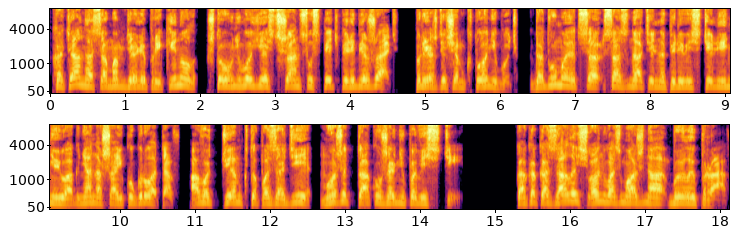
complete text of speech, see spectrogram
хотя на самом деле прикинул, что у него есть шанс успеть перебежать, прежде чем кто-нибудь додумается сознательно перевести линию огня на шайку гротов, а вот тем, кто позади, может так уже не повести. Как оказалось, он, возможно, был и прав.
